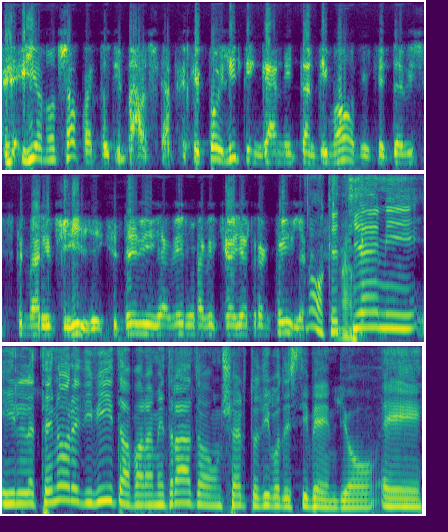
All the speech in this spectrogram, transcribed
eh, io non so quanto ti basta, perché poi lì ti inganni in tanti modi, che devi sistemare i figli, che devi avere una vecchiaia tranquilla. No, che Ah. tieni il tenore di vita parametrato a un certo tipo di stipendio e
